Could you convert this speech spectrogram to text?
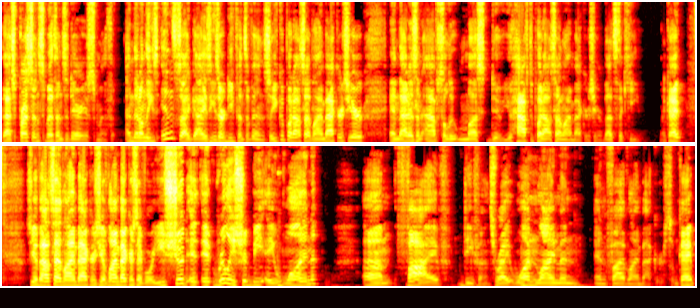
that's Preston Smith and Za'Darius Smith. And then on these inside guys, these are defensive ends. So you could put outside linebackers here, and that is an absolute must do. You have to put outside linebackers here. That's the key. Okay? So you have outside linebackers. You have linebackers everywhere. You should, it, it really should be a one um, five defense, right? One lineman and five linebackers. Okay,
